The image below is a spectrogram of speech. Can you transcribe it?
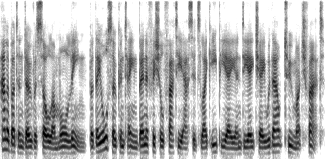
Halibut and Dover sole are more lean, but they also contain beneficial fatty acids like EPA and DHA without too much fat.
